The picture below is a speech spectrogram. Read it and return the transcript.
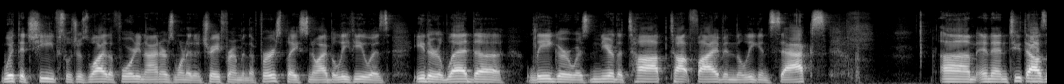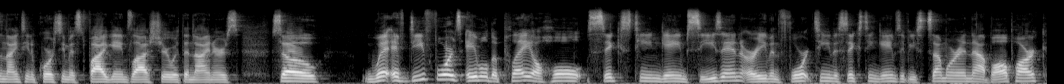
with the Chiefs, which is why the 49ers wanted to trade for him in the first place. You know, I believe he was either led the league or was near the top, top five in the league in sacks. Um, and then 2019, of course, he missed five games last year with the Niners. So if Dee Ford's able to play a whole 16 game season or even 14 to 16 games if he's somewhere in that ballpark,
